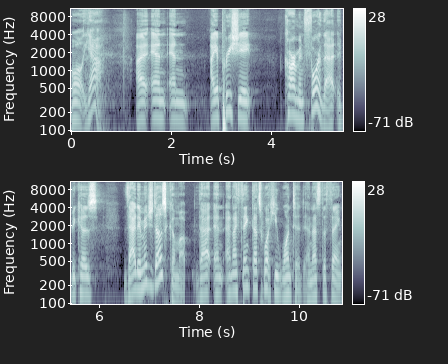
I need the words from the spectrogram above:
Well, yeah. I and and I appreciate Carmen for that because that image does come up. That and and I think that's what he wanted, and that's the thing.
